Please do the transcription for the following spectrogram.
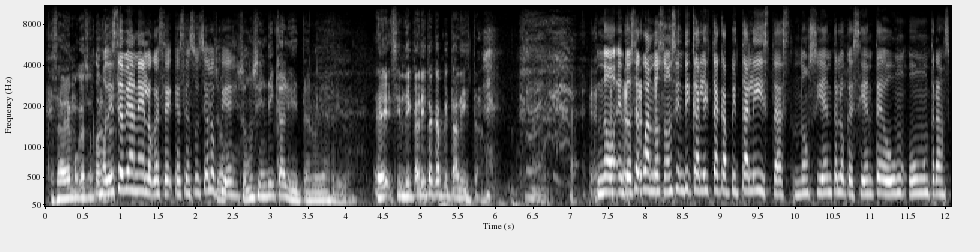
que sabemos que eso Como está- dice Vianelo, que se, que se ensucia los Son, pies. son sindicalistas los de arriba. eh, sindicalista capitalista. No, entonces cuando son sindicalistas capitalistas, no siente lo que siente un, un, trans-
